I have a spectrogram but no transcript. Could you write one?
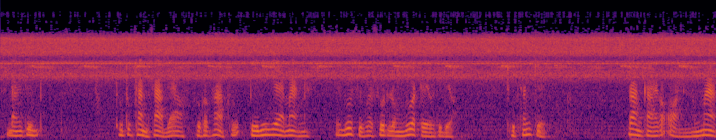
ๆ ดังที่ทุกทุกท่านทราบแล้ว สุขภาพปีนี้แย่มากนะรู้สึกว่าสุดลงรวดเร็วทีเดียว ผิดสังเกต ร่างกายก็อ่อนลงมาก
